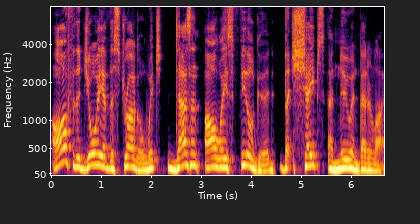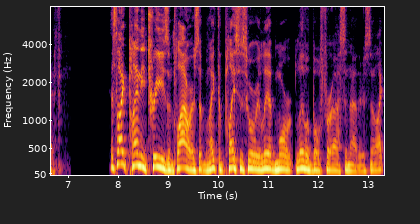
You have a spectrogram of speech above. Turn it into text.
all for the joy of the struggle, which doesn't always feel good, but shapes a new and better life. It's like planting trees and flowers that will make the places where we live more livable for us and others, and like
